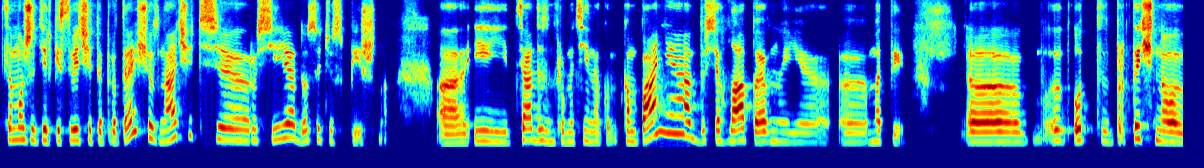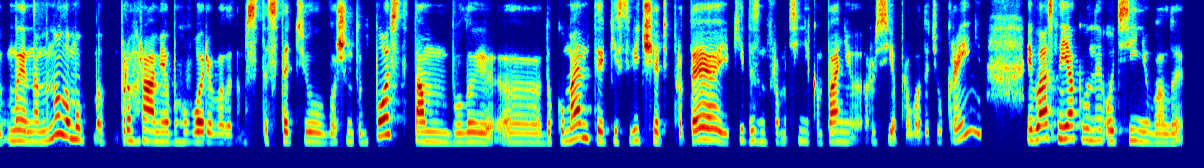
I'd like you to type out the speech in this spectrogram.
це може тільки свідчити про те, що значить Росія досить успішна. І ця дезінформаційна кампанія досягла певної е, мети. Е, от практично ми на минулому програмі обговорювали там статтю Washington Post, Там були е, документи, які свідчать про те, які дезінформаційні кампанії Росія проводить в Україні. І власне як вони оцінювали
